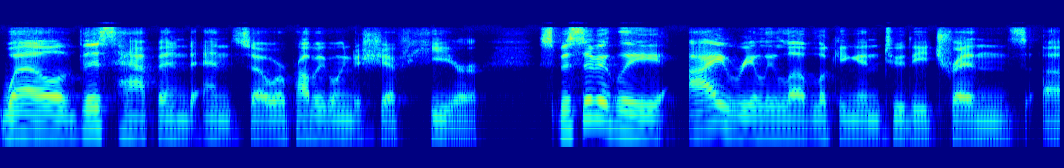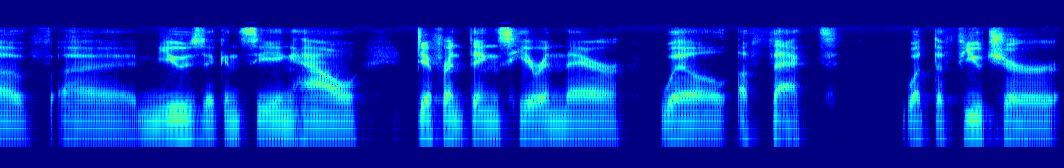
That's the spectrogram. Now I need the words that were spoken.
well, this happened, and so we're probably going to shift here. Specifically, I really love looking into the trends of uh, music and seeing how different things here and there will affect what the future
